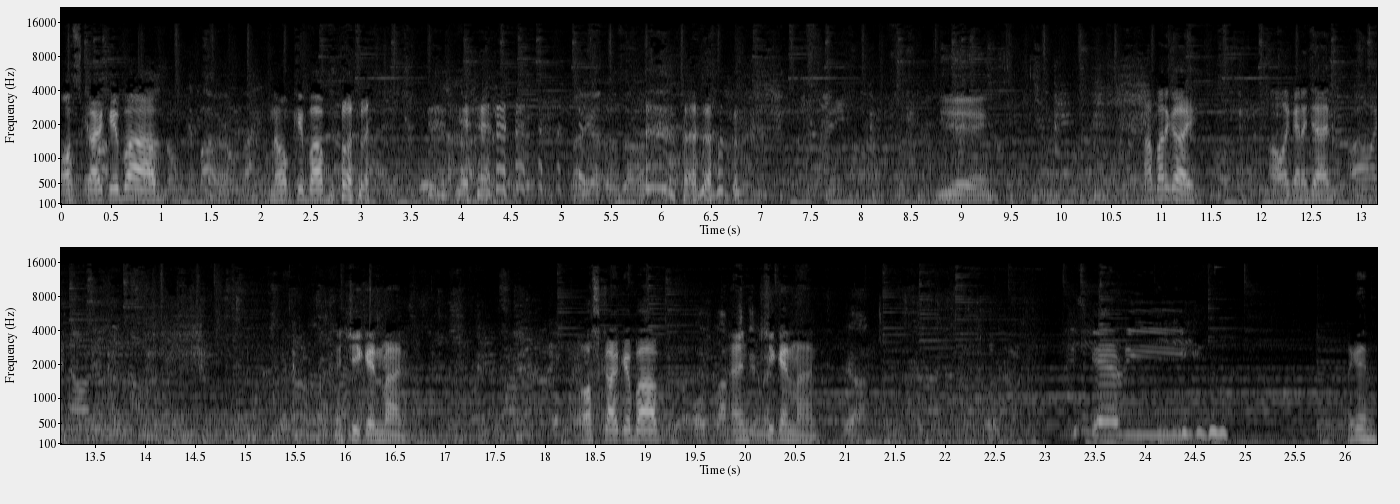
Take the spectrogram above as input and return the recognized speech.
Oscar kebab. No kebab. No. yeah. yeah. Ah, bargay. Okay ka na dyan? Okay na ako rin. Yung chicken man. Oscar kebab and chicken man. Yeah. Scary. Again.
